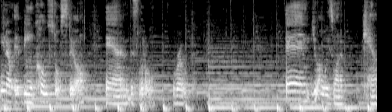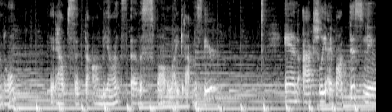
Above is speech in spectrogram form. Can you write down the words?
you know, it being coastal still, and this little rope. And you always want a candle. It helps set the ambiance of a spa-like atmosphere. And actually, I bought this new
